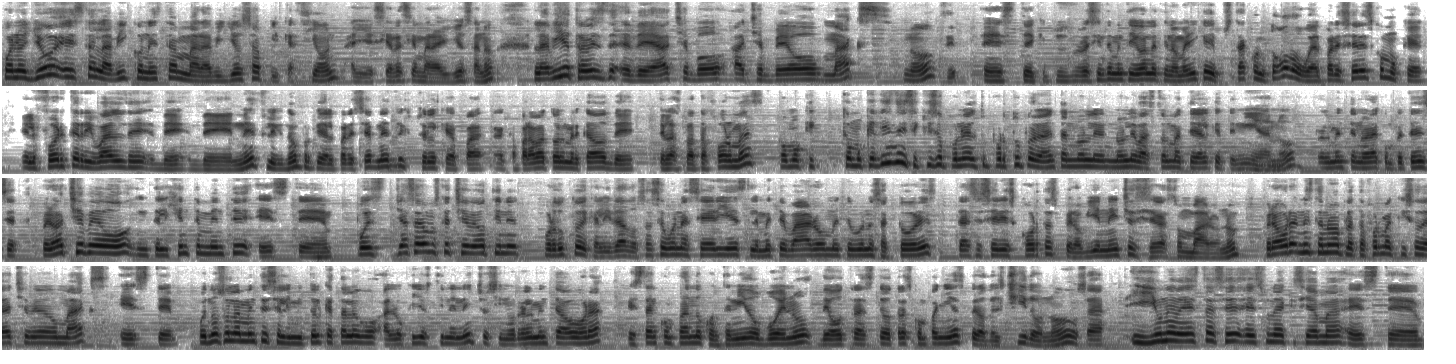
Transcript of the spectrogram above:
Bueno, yo esta la vi con esta maravillosa aplicación. Ay, decía recién maravillosa, ¿no? La vi a través de, de HBO, HBO Max, ¿no? Sí. Este, que pues recientemente llegó a Latinoamérica y pues está con todo, güey. Al parecer es como que el fuerte rival de, de, de Netflix, ¿no? Porque al parecer Netflix pues, era el que acaparaba todo el mercado de, de las plataformas. Como que, como que Disney se quiso poner al tú por tú, pero la neta no le, no le bastó el material que tenía, ¿no? Realmente no era competencia. Pero HBO inteligentemente, este, pues ya sabemos que HBO tiene producto de calidad, o sea, hace buenas series, le mete varo, mete buenos actores, te hace series cortas pero bien hechas y se gasta un varo, ¿no? Pero ahora en esta nueva plataforma que hizo de HBO Max, este, pues no solamente se limitó el catálogo a lo que ellos tienen hecho, sino realmente ahora están comprando contenido bueno de otras, de otras compañías, pero del chido, ¿no? O sea, y una de estas es, es una que se llama, este,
